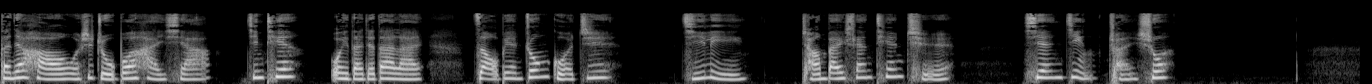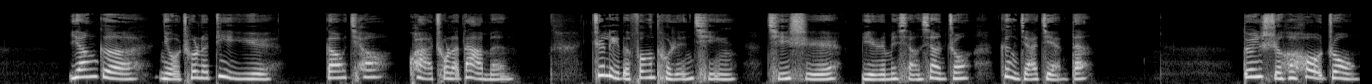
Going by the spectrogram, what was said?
大家好，我是主播海霞，今天为大家带来《走遍中国之吉林长白山天池仙境传说》。秧歌扭出了地狱，高跷跨出了大门。这里的风土人情，其实比人们想象中更加简单。敦实和厚重，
